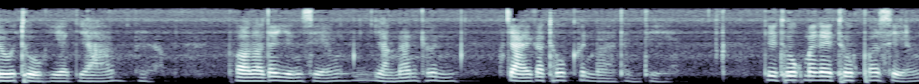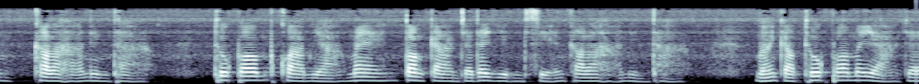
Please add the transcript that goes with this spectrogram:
ดูถูกเหยียดหยาม พอเราได้ยินเสียงอย่างนั้นขึ้น ใจก็ทุกข์ขึ้นมาทันที ที่ทุกข์ไม่ได้ทุกข์เพราะเสียงคารหานินทา ทุกข์เพราะความอยากไม่ต้องการจะได้ยินเสียงคารหานินทา เหมือนกับทุกข์เพราะไม่อยากจะ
